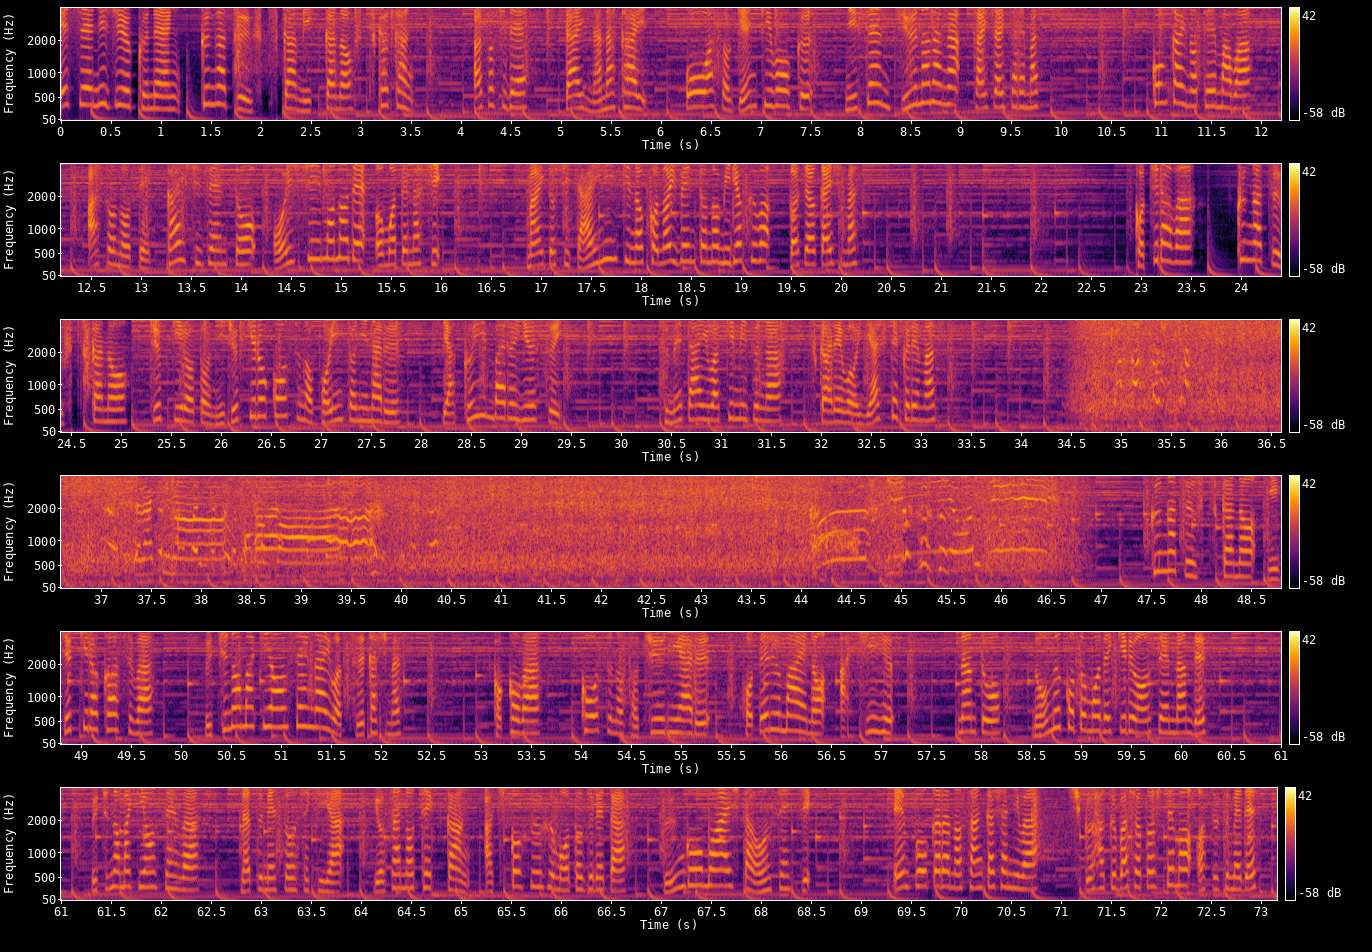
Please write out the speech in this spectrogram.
平成29年9月2日3日の2日間。阿蘇市で第7回大阿蘇元気ウォーク2017が開催されます。今回のテーマは阿蘇のでっかい自然と美味しいものでおもてなし。毎年大人気のこのイベントの魅力をご紹介します。こちらは9月2日の10キロと20キロコースのポイントになる薬院原湧水。冷たい湧き水が疲れを癒してくれます。いただきます。乾杯。9月2日の20キロコースは内の巻温泉街を通過します。ここはコースの途中にあるホテル前の足湯。なんと飲むこともできる温泉なんです。内の巻温泉は夏目漱石や与謝野鉄幹秋子夫婦も訪れた文豪も愛した温泉地。遠方からの参加者には宿泊場所としてもおすすめです。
